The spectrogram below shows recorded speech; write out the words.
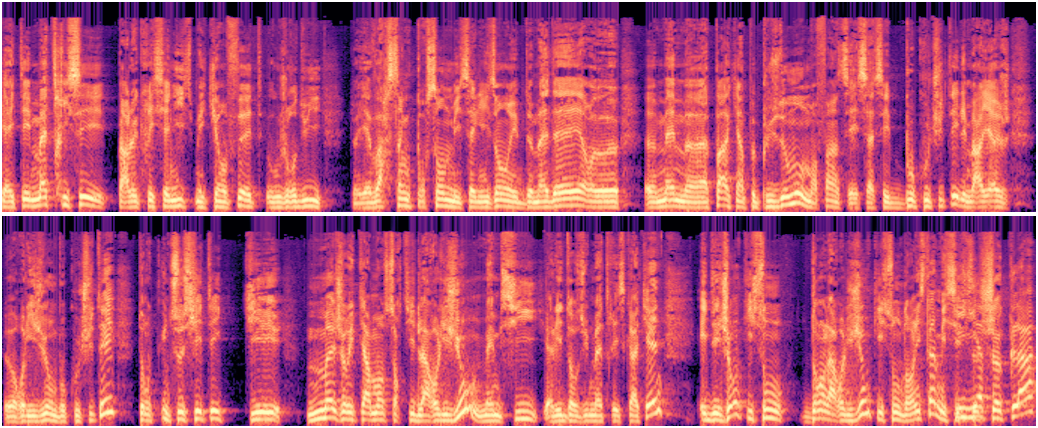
qui a été matricée par le christianisme et qui, en fait, aujourd'hui, doit y avoir 5% de mésallisants hebdomadaires, euh, euh, même à Pâques, un peu plus de monde. Enfin, ça s'est beaucoup chuté. Les mariages euh, religieux ont beaucoup chuté. Donc, une société qui est majoritairement sortie de la religion, même si elle est dans une matrice chrétienne, et des gens qui sont dans la religion, qui sont dans l'islam. Et c'est ce choc-là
